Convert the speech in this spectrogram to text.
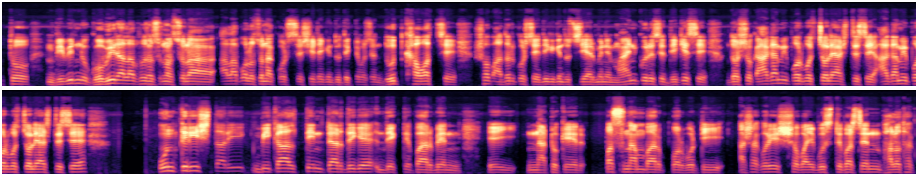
এত বিভিন্ন গভীর আলাপ আলোচনা আলাপ আলোচনা করছে সেটা কিন্তু দেখতে পাচ্ছেন দুধ খাওয়াচ্ছে, সব আদর করছে। এদিকে কিন্তু চেয়ারম্যানে মাইন্ড করেছে, দেখেছে। দর্শক, আগামী পর্ব চলে আসতেছে, আগামী পর্ব চলে আসতেছে। উনত্রিশ তারিখ বিকাল তিনটার দিকে দেখতে পারবেন এই নাটকের পাঁচ নাম্বার পর্বটি। আশা করি সবাই বুঝতে পারছেন। ভালো থাকুন।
